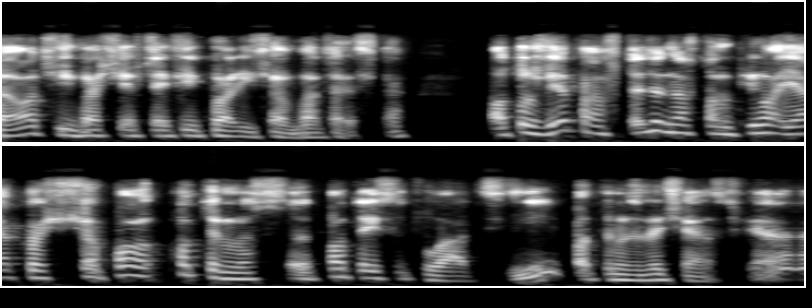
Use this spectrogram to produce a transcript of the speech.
PO, czyli właściwie w tej chwili Koalicja Obywatelska. Otóż wie pan, wtedy nastąpiła jakoś po, po, tym, po tej sytuacji, po tym zwycięstwie,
